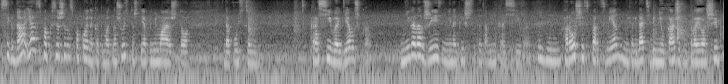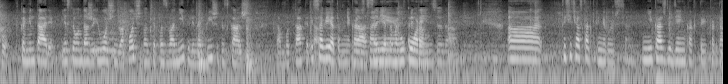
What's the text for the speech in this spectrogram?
всегда, я споко, совершенно спокойно к этому отношусь, потому что я понимаю, что, допустим, красивая девушка никогда в жизни не напишет, что ты там некрасивая. Угу. Хороший спортсмен никогда тебе не укажет на твою ошибку в комментариях. Если он даже и очень захочет, он тебе позвонит или напишет и скажет, там вот так и, и так. советом, мне кажется, да, советом, а не укором. Да. А, ты сейчас как тренируешься? Не каждый день, как ты, когда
